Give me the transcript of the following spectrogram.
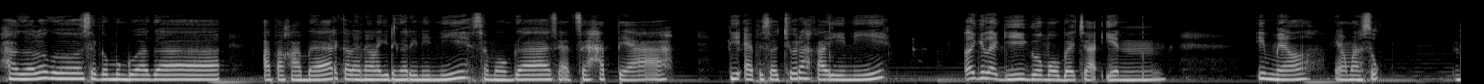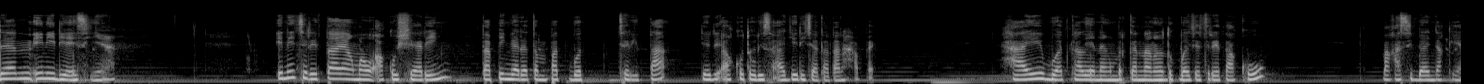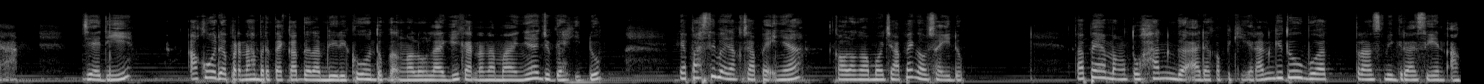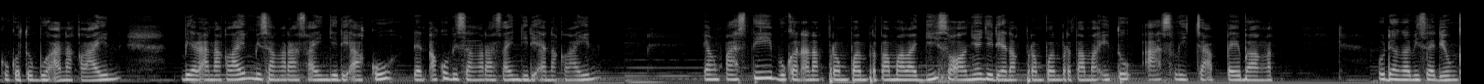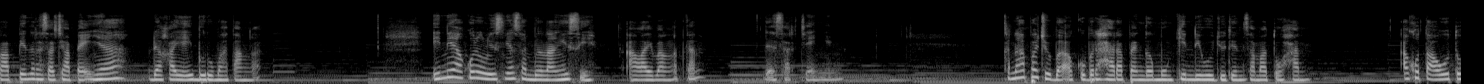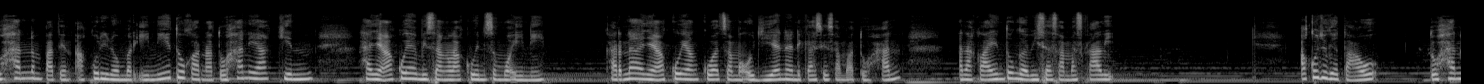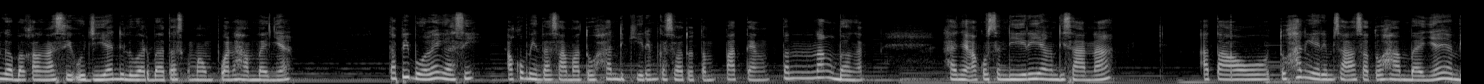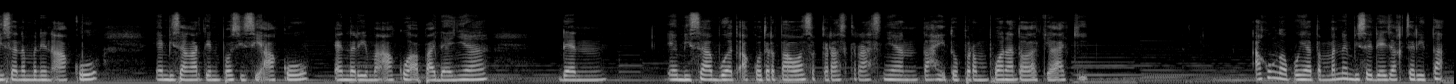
Haga logo, segemu guaga. Apa kabar kalian yang lagi dengerin ini? Semoga sehat-sehat ya. Di episode curah kali ini, lagi-lagi gue mau bacain email yang masuk. Dan ini dia isinya. Ini cerita yang mau aku sharing, tapi gak ada tempat buat cerita, jadi aku tulis aja di catatan HP. Hai buat kalian yang berkenan untuk baca ceritaku, makasih banyak ya. Jadi, aku udah pernah bertekad dalam diriku untuk gak ngeluh lagi karena namanya juga hidup. Ya pasti banyak capeknya, kalau gak mau capek gak usah hidup. Tapi emang Tuhan gak ada kepikiran gitu buat transmigrasiin aku ke tubuh anak lain, biar anak lain bisa ngerasain jadi aku, dan aku bisa ngerasain jadi anak lain. Yang pasti bukan anak perempuan pertama lagi, soalnya jadi anak perempuan pertama itu asli capek banget. Udah gak bisa diungkapin rasa capeknya, udah kayak ibu rumah tangga. Ini aku nulisnya sambil nangis sih, alay banget kan? Dasar cengeng. Kenapa coba aku berharap yang gak mungkin diwujudin sama Tuhan? Aku tahu Tuhan nempatin aku di nomor ini itu karena Tuhan yakin hanya aku yang bisa ngelakuin semua ini. Karena hanya aku yang kuat sama ujian yang dikasih sama Tuhan, anak lain tuh gak bisa sama sekali. Aku juga tahu Tuhan gak bakal ngasih ujian di luar batas kemampuan hambanya. Tapi boleh gak sih aku minta sama Tuhan dikirim ke suatu tempat yang tenang banget. Hanya aku sendiri yang di sana, atau Tuhan ngirim salah satu hambanya yang bisa nemenin aku, yang bisa ngertiin posisi aku, yang nerima aku apa adanya, dan yang bisa buat aku tertawa sekeras-kerasnya entah itu perempuan atau laki-laki. Aku gak punya temen yang bisa diajak cerita,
